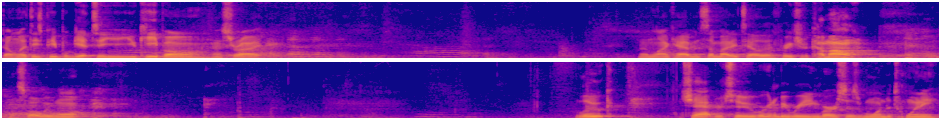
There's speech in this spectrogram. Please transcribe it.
Don't let these people get to you. You keep on. That's right. Nothing like having somebody tell the preacher, to come on. That's what we want. Luke chapter 2, we're going to be reading verses 1 to 20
